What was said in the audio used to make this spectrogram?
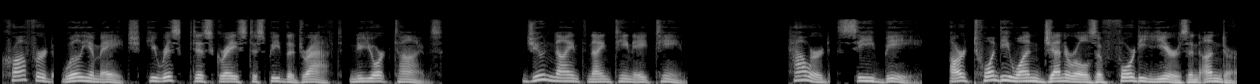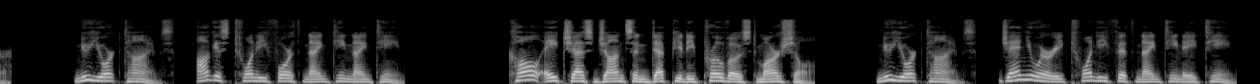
Crawford, William H. He risked disgrace to speed the draft, New York Times. June 9, 1918. Howard, C. B. Our 21 Generals of 40 Years and Under. New York Times. August 24, 1919. Call H. S. Johnson Deputy Provost Marshal. New York Times. January 25, 1918.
